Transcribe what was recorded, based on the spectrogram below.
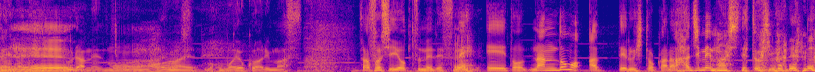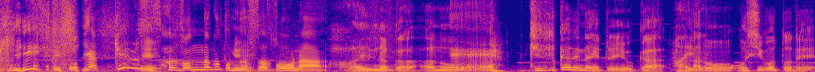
たいなね裏目も僕もよくあります。さあそして4つ目ですね、えっ、ー、と何度も会ってる人から初めましてと言われる いやケンさんそんなことなさそうな、はいなんかあの、えー、気づかれないというか、はい、あのお仕事で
